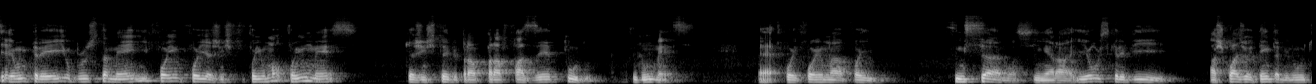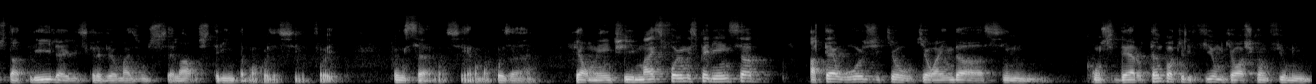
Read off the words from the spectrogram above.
eu entrei, o Bruce também, e foi, foi, a gente, foi, uma, foi um mês que a gente teve para fazer tudo, tudo um mês. É, foi, foi, uma, foi insano, assim, era, eu escrevi acho quase 80 minutos da trilha, ele escreveu mais uns, sei lá, uns 30, uma coisa assim, foi, foi insano, assim, era uma coisa realmente, mas foi uma experiência até hoje que eu, que eu ainda, assim, considero tanto aquele filme, que eu acho que é um filme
